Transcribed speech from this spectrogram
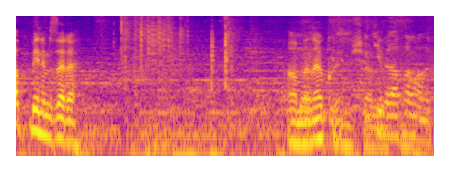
At benim zara. Amına koyayım şu an. Bir atamadık.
